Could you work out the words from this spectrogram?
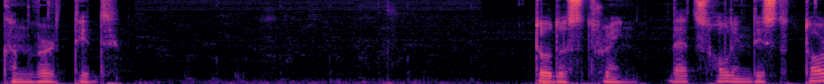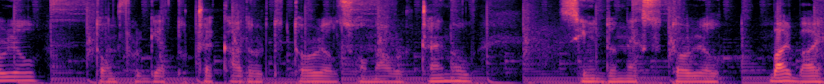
converted to the string. That's all in this tutorial. Don't forget to check other tutorials on our channel. See you in the next tutorial. Bye bye.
